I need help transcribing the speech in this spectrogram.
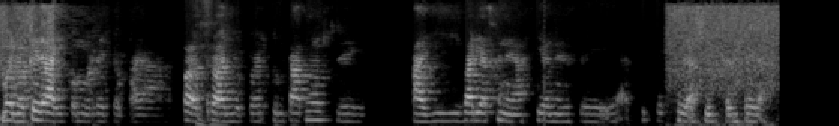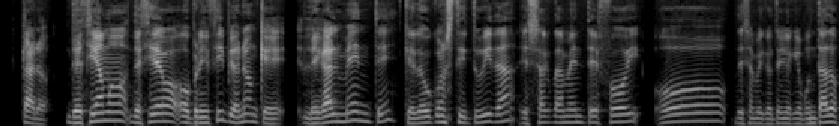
bueno, queda ahí como reto para, para otro año poder juntarnos eh, allí varias generaciones de arquitectura sin fronteras. Claro, decíamos, decía ao principio, non, que legalmente quedou constituída exactamente foi o, déxame que o teño aquí apuntado,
